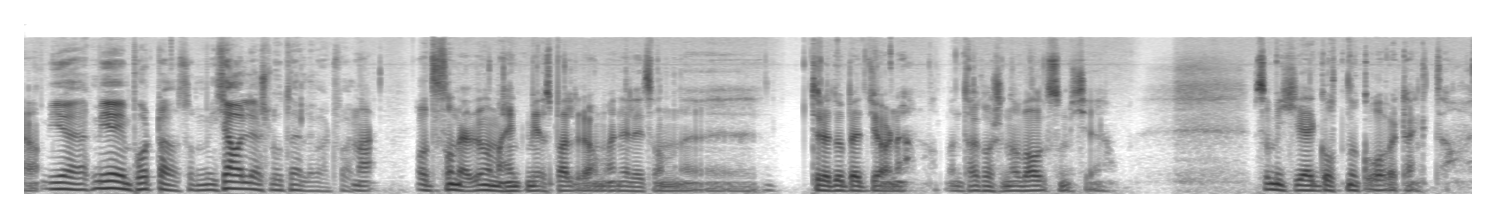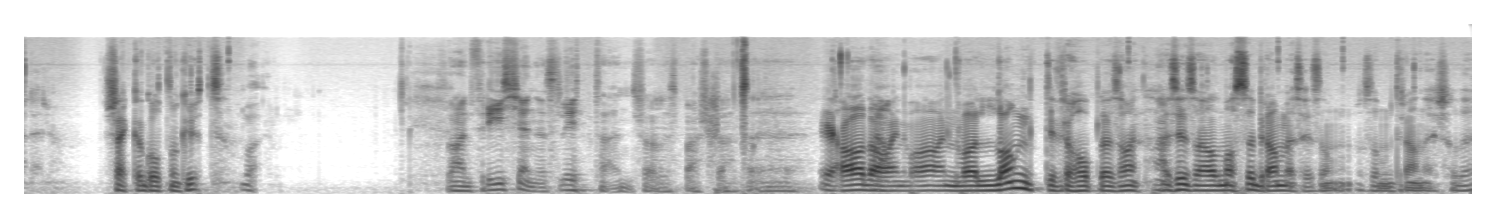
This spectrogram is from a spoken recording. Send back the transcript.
Ja. Mye, mye importer som ikke alle slo til, i hvert fall. Nei. Og sånn er det når man henter mye spillere. Man er litt sånn uh, trødd opp i et hjørne. At man tar kanskje noen valg som ikke, som ikke er godt nok overtenkt. Da, eller sjekka godt nok ut. Så han frikjennes litt, han Charles Berstad. Ja da, Ja. Han, var, han var langt ifra håpløs, han. Jeg syns han hadde masse bra med seg som, som trener, så det,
